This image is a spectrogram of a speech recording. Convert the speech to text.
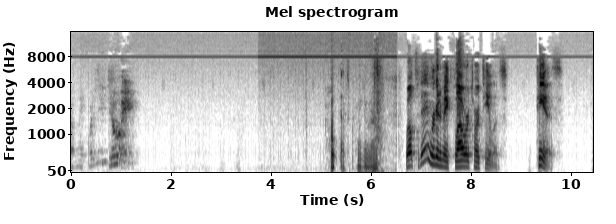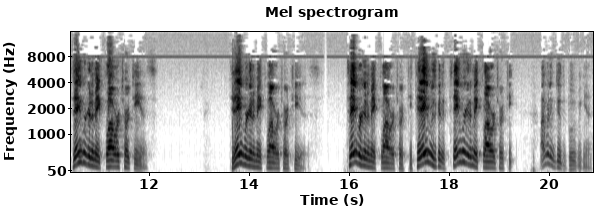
I'm like, what are you doing? Hope that's crème de menthe. Well, today we're going to make flour tortillas. Tias. Today we're going to make flour tortillas. Today we're going to make flour tortillas. Today we're going to make flour tortillas. Today we're going to today we're going to make flour tortillas. I'm going to do the boob again.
